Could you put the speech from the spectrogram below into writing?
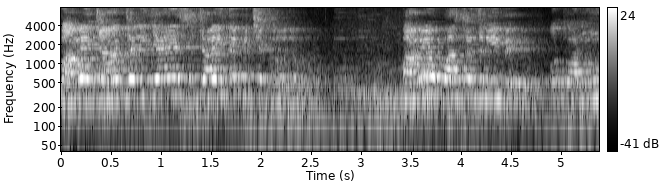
ਭਾਵੇਂ ਜਾਨ ਚਲੀ ਜਾਏ, ਸੱਚਾਈ ਦੇ ਪਿੱਛੇ ਖਲੋ ਜਾਓ। ਭਾਵੇਂ ਉਹ ਪਾਸਟਰ ਗਰੀਬ ਹੈ ਉਹ ਤੁਹਾਨੂੰ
